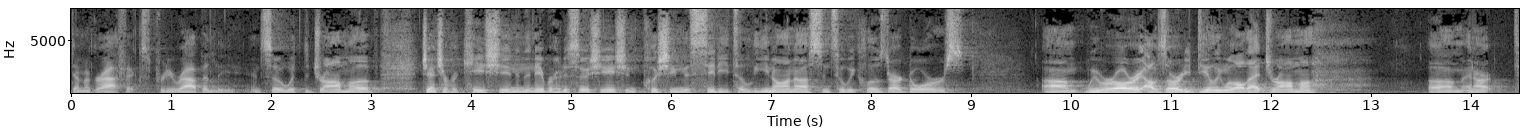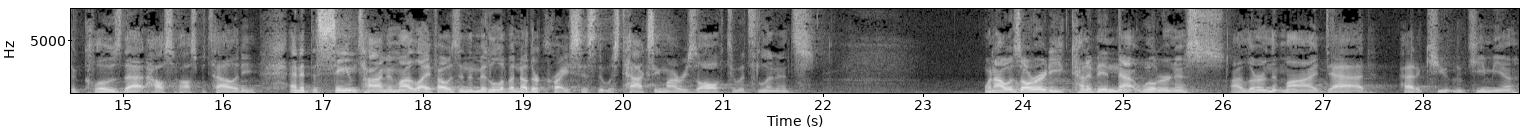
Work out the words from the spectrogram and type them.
demographics pretty rapidly. And so, with the drama of gentrification and the neighborhood association pushing the city to lean on us until we closed our doors, um, we were already, I was already dealing with all that drama. Um, and our, to close that house of hospitality. And at the same time in my life, I was in the middle of another crisis that was taxing my resolve to its limits. When I was already kind of in that wilderness, I learned that my dad had acute leukemia.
